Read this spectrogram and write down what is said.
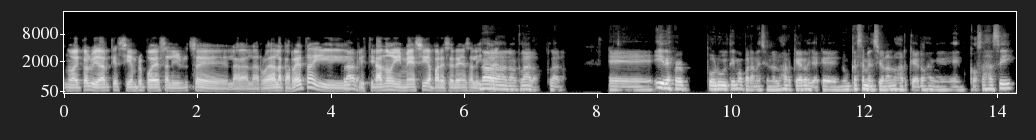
no hay que olvidar que siempre puede salirse la, la rueda de la carreta y claro. Cristiano y Messi aparecer en esa No, lista, ¿eh? no, no, claro, claro. Eh, y después, por último, para mencionar los arqueros, ya que nunca se mencionan los arqueros en, en cosas así,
